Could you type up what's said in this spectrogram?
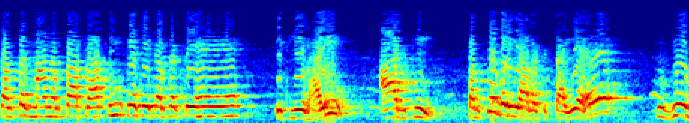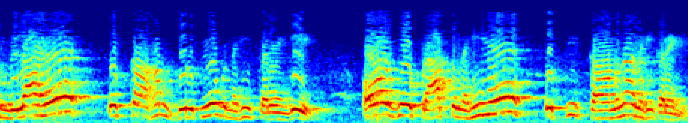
तब तक मानवता प्राप्त ही कैसे कर सकते हैं? इसलिए भाई, आज की सबसे बड़ी आवश्यकता यह है कि जो मिला है, उसका हम दुरुपयोग नहीं करेंगे। और जो प्राप्त नहीं है, उसकी कामना नहीं करेंगे।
